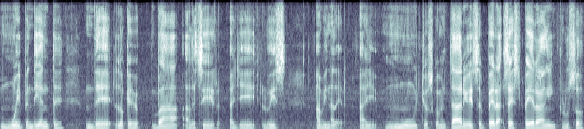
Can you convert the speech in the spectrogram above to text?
muy pendiente de lo que va a decir allí Luis Abinader. Hay muchos comentarios y se, espera, se esperan incluso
